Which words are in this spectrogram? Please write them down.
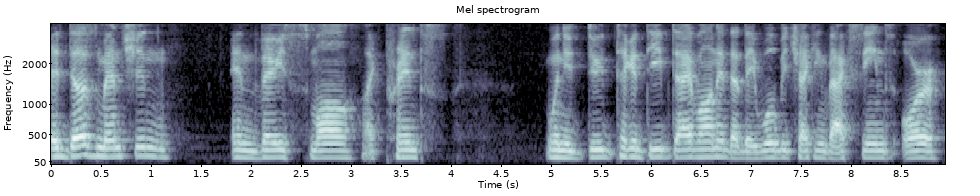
it does mention in very small like prints when you do take a deep dive on it that they will be checking vaccines or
